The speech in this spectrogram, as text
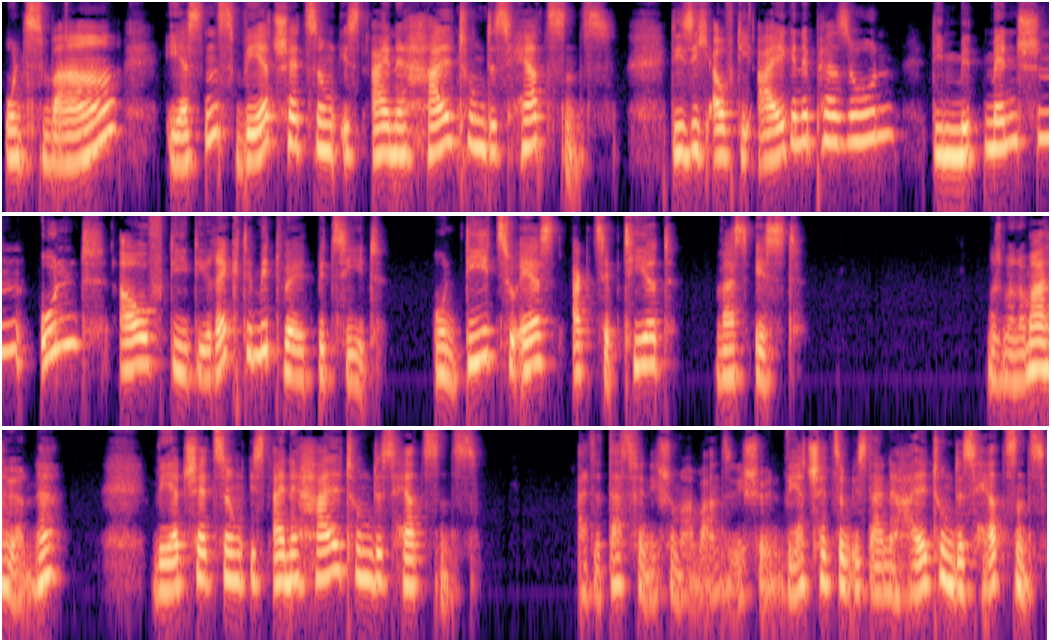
Und zwar, erstens, Wertschätzung ist eine Haltung des Herzens, die sich auf die eigene Person, die Mitmenschen und auf die direkte Mitwelt bezieht und die zuerst akzeptiert, was ist. Muss man normal hören, ne? Wertschätzung ist eine Haltung des Herzens. Also das finde ich schon mal wahnsinnig schön. Wertschätzung ist eine Haltung des Herzens.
